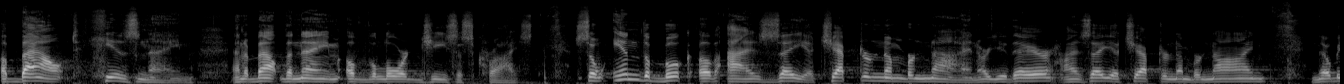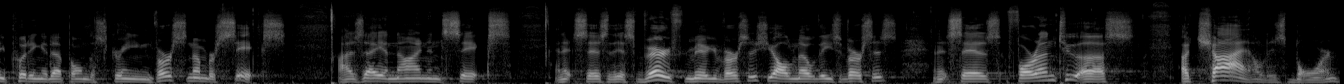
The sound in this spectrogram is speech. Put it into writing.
about his name and about the name of the Lord Jesus Christ. So, in the book of Isaiah, chapter number 9, are you there? Isaiah chapter number 9, and they'll be putting it up on the screen. Verse number 6, Isaiah 9 and 6. And it says this very familiar verses. Y'all know these verses. And it says, For unto us a child is born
